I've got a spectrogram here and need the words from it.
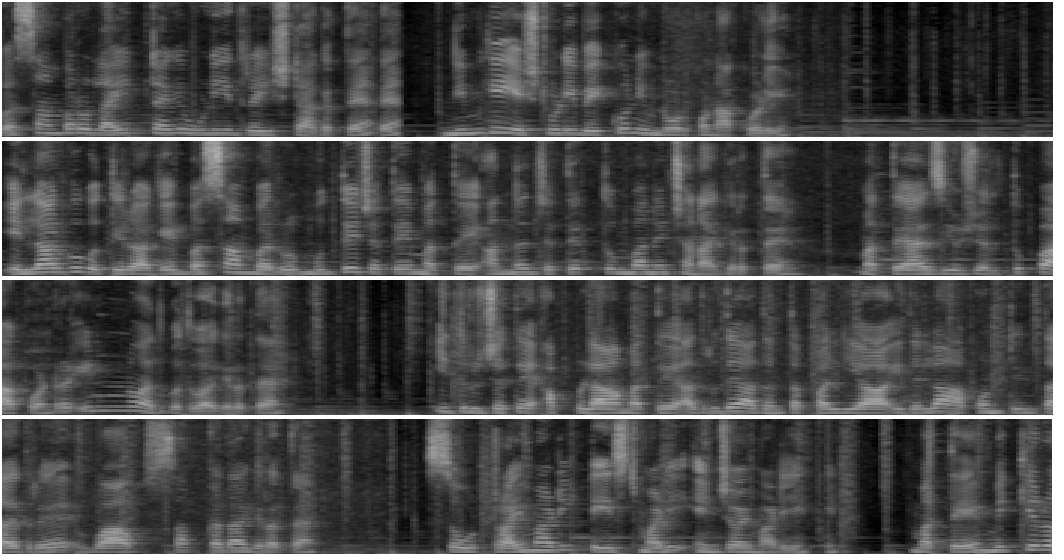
ಬಸ್ ಸಾಂಬಾರು ಲೈಟಾಗಿ ಹುಳಿ ಇದ್ರೆ ಇಷ್ಟ ಆಗುತ್ತೆ. ನಿಮಗೆ ಎಷ್ಟು ಹುಳಿ ಬೇಕು ನೀವು ನೋಡ್ಕೊಂಡು ಹಾಕ್ಕೊಳ್ಳಿ ಎಲ್ಲರಿಗೂ ಗೊತ್ತಿರೋ ಹಾಗೆ ಬಸ್ ಸಾಂಬಾರು ಮುದ್ದೆ ಜೊತೆ ಮತ್ತು ಅನ್ನದ ಜೊತೆ ತುಂಬಾ ಚೆನ್ನಾಗಿರುತ್ತೆ. ಮತ್ತು ಆ್ಯಸ್ ಯೂಶ್ವಲ್ ತುಪ್ಪ ಹಾಕ್ಕೊಂಡ್ರೆ ಇನ್ನೂ ಅದ್ಭುತವಾಗಿರುತ್ತೆ. ಇದ್ರ ಜೊತೆ ಹಪ್ಪಳ ಮತ್ತು ಅದರದ್ದೇ ಆದಂಥ ಪಲ್ಯ ಇದೆಲ್ಲ ಹಾಕ್ಕೊಂಡು ತಿಂತಾಯಿದ್ರೆ ವಾವ್, ಸಕ್ಕದಾಗಿರುತ್ತೆ. ಸೊ ಟ್ರೈ ಮಾಡಿ ಟೇಸ್ಟ್ ಮಾಡಿ ಎಂಜಾಯ್ ಮಾಡಿ. ಮತ್ತು ಮಿಕ್ಕಿರೋ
